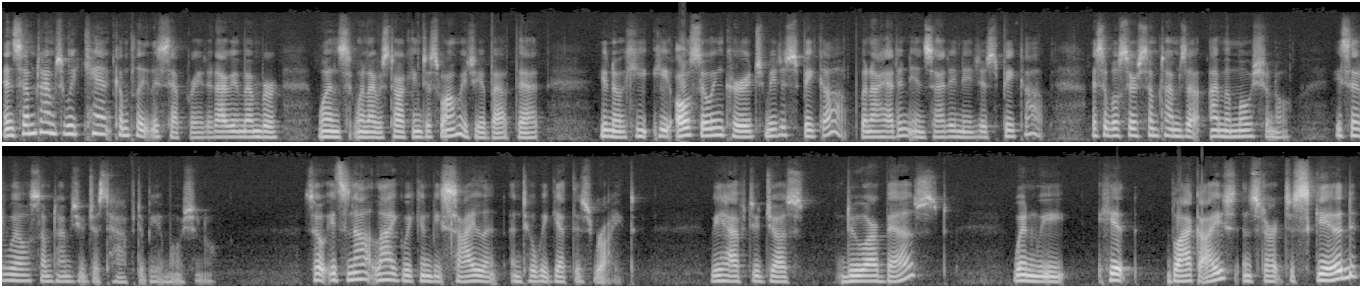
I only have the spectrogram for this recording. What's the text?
And sometimes we can't completely separate it. I remember once when I was talking to Swamiji about that, you know, he, he also encouraged me to speak up. When I had an insight, I needed to speak up. I said, Well, sir, sometimes uh, I'm emotional. He said, Well, sometimes you just have to be emotional. So it's not like we can be silent until we get this right. We have to just do our best. When we hit black ice and start to skid,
